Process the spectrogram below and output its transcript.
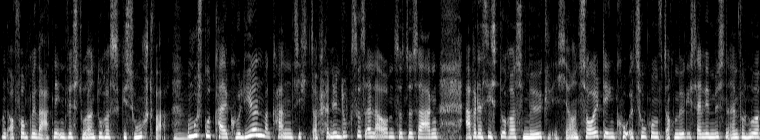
und auch von privaten Investoren durchaus gesucht war. Mhm. Man muss gut kalkulieren, man kann sich da keinen Luxus erlauben sozusagen, aber das ist durchaus möglich ja, und sollte in Zukunft auch möglich sein. Wir müssen einfach nur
